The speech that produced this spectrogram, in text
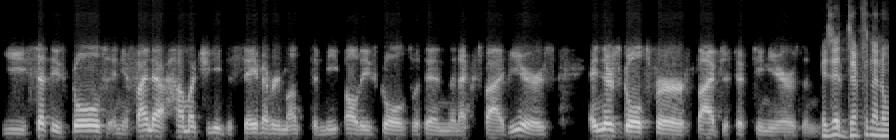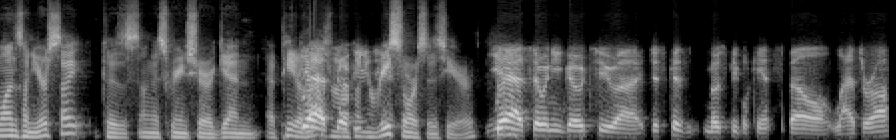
you set these goals and you find out how much you need to save every month to meet all these goals within the next five years and there's goals for five to 15 years and is it different than the ones on your site? Because i'm going to screen share again. At uh, peter yeah, so on your resources here. Yeah so when you go to uh, just because most people can't spell lazaroff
